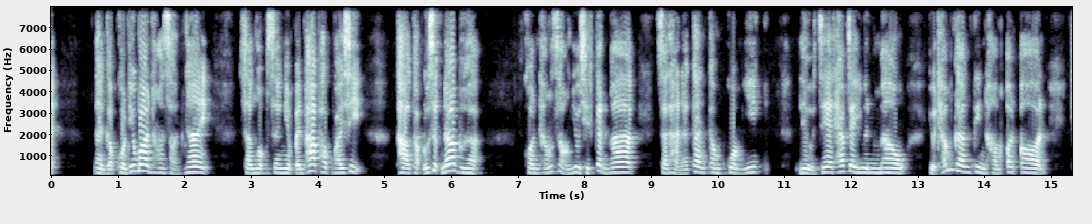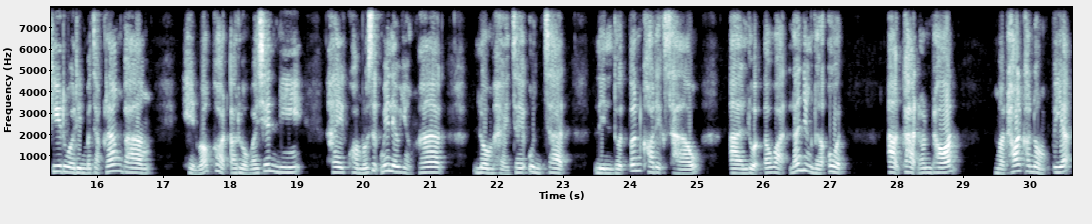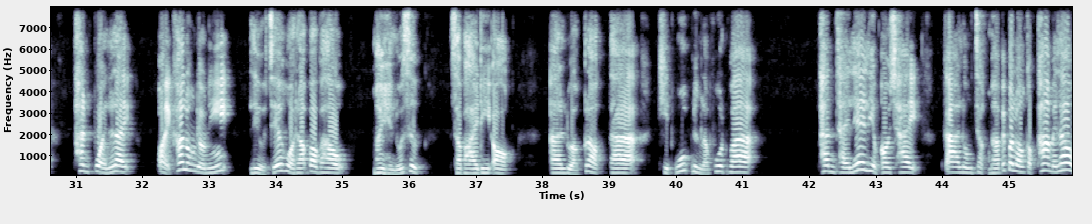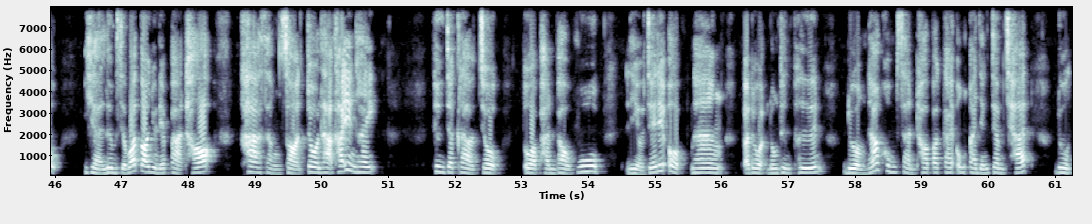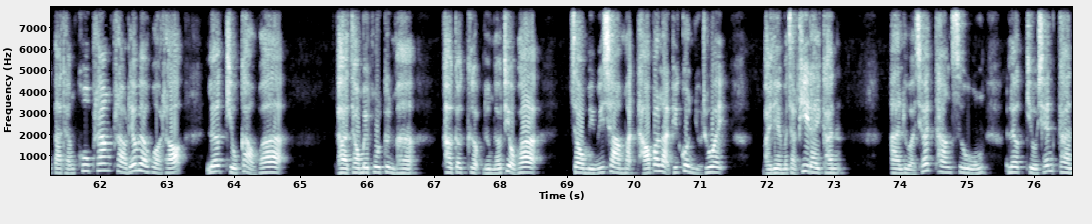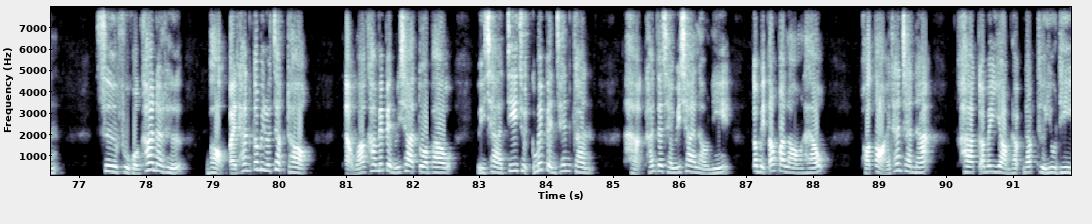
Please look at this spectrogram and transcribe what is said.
แต่งกับคนที่ว่านอนสอนง่าย สงบเสงี่ยมเป็นภาพพับไว้สิข้ากับรู้สึกน่าเบื่อ คนทั้งสองอยู่ชิดกันมาก สถานการณ์กำกวมยิ่งหลิวเจ้แทบจะมึนเมา อยู่ท่ามกลางกลิ่นหอมอ่อนๆ ที่รวยรินมาจากร่างบาง เห็นว่ากอดอารวไว้เช่นนี้ ให้ความรู้สึกไม่เลวอย่างมาก ลมหายใจอุ่นจัด ลินทดต้นคอเด็กสาว อาหลวดตวัดลั่นอย่างเหลืออด อากาศร้อนๆ มาทอดขนมเปี๊ยะท่านป่วยหรือไร ปล่อยข้าลงเดี๋ยวนี้ หลิวเจ้หัวเราะเบาๆ ไม่เห็นรู้สึก สบายดีออก อาหลัวกรอกตา คิดวูบหนึ่งแล้วพูดว่า ท่านใช้เล่เหลี่ยมเอาชัยกาลงจากม้าไปประลองกับข้าไหมเล่า อย่าลืมเสียว่าตอนอยู่ในป่าเทาะข้าสั่งสอนโจรละข้ายังไง ถึงจะกล่าวจบ ตัวพันเผาวูบ เหลียวเจ้ได้อบนาง กระโดดลงถึงพื้น ดวงหน้าคมสันทอประกายองค์อาจอย่างจ่มชัด ดวงตาทั้งคู่พร่างพราวด้แววหัวเราะ เลิกคิ้วกล่าวว่า ถ้าเจ้าไม่พูดขึ้นมาข้าก็เกือบลืมแล้วเที่ยวว่า เจ้ามีวิชาหมัดเท้าประหลาดพิกลอยู่ด้วย ไปเรียนมาจากที่ใดกัน อาหลัวเชิดคางสูง เลิกคิวเช่นกัน สื่อฝูของข้านะหรือ บอกไปท่านก็ไม่รู้จักดอก แต่ว่าข้าไม่เป็นวิชาตัวเบา วิชาจี้จุดก็ไม่เป็นเช่นกัน หากท่านจะใช้วิชาเหล่านี้ ก็ไม่ต้องประลองแล้วพราะต่อให้ท่านชนะข้าก็ไม่ยอมรับนับถืออยู่ดี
